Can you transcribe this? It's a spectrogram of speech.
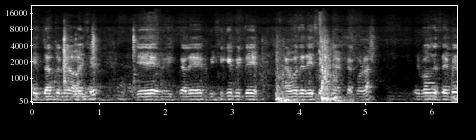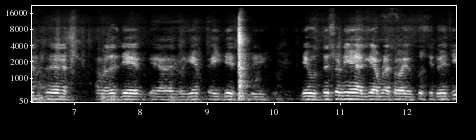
সিদ্ধান্ত নেওয়া হয়েছে যে এইকালে বিসিকেবিতে আমাদের এই সেমিনারটা করা এবং সেভেন্থ আমাদের যে ইয়ে, এই যে যে উদ্দেশ্য নিয়ে আজকে আমরা সবাই উপস্থিত হয়েছি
